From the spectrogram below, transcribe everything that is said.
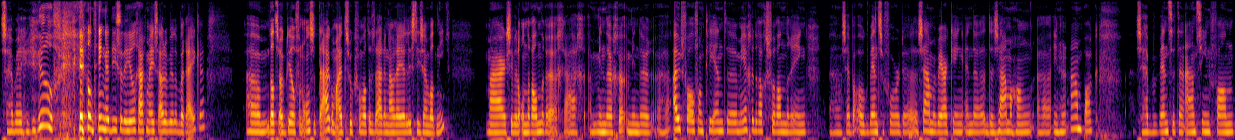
Ze hebben heel veel dingen die ze er heel graag mee zouden willen bereiken. Um, dat is ook deel van onze taak om uit te zoeken van wat is daarin nou realistisch en wat niet. Maar ze willen onder andere graag minder, minder uh, uitval van cliënten, meer gedragsverandering. Uh, ze hebben ook wensen voor de samenwerking en de, de samenhang uh, in hun aanpak. Ze hebben wensen ten aanzien van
